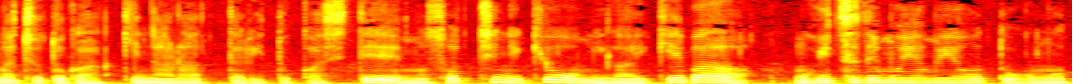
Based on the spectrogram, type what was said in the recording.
まあ、ちょっと楽器習ったりとかしてもうそっちに興味がいけばもういつでもやめようと思っ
